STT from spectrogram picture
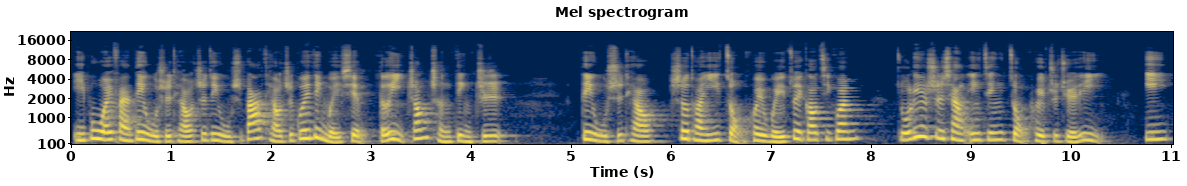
以不违反第五十条至第五十八条之规定为限，得以章程定之。第五十条，社团以总会为最高机关，左列事项应经总会之决议：一、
